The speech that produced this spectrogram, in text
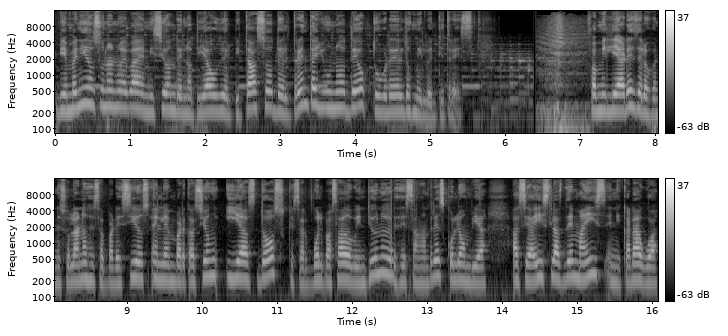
Bienvenidos a una nueva emisión del Notiaudio El Pitazo del 31 de octubre del 2023. Familiares de los venezolanos desaparecidos en la embarcación IAS-2, que salvó el pasado 21 desde San Andrés, Colombia, hacia Islas de Maíz, en Nicaragua,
